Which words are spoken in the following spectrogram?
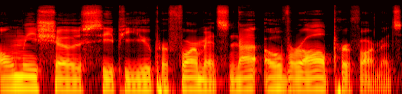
only shows CPU performance, not overall performance.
